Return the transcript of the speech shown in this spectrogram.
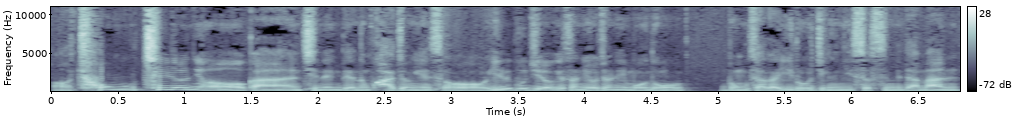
어, 총 7년여간 진행되는 과정에서 일부 지역에서는 여전히 뭐 농업, 농사가 이루어지긴 있었습니다만,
